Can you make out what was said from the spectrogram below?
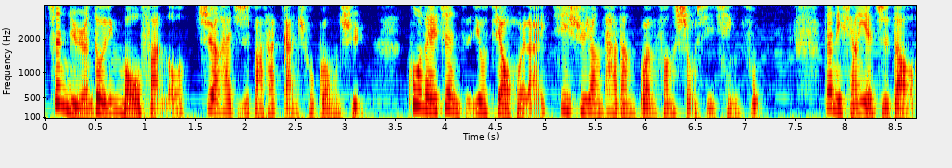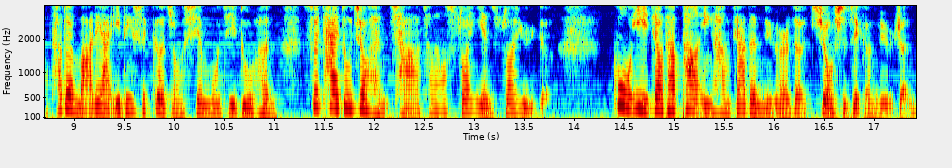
这女人都已经谋反了，居然还只是把他赶出宫去。过了一阵子，又叫回来，继续让他当官方首席情妇。那你想也知道，他对玛利亚一定是各种羡慕嫉妒恨，所以态度就很差，常常酸言酸语的，故意叫他胖银行家的女儿的就是这个女人。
